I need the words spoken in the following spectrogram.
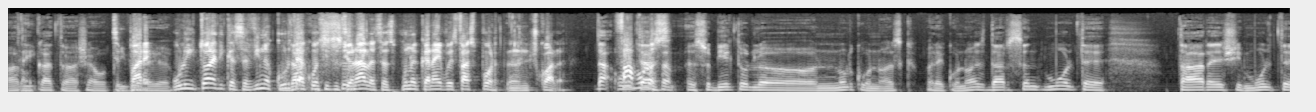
aruncată așa o privire. pare uluitor, adică să vină Curtea da, Constituțională sunt... să spună că n-ai voie să faci sport în școală. Da, Fabulos. Uite asta, subiectul uh, nu-l cunosc, recunosc, dar sunt multe tare și multe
